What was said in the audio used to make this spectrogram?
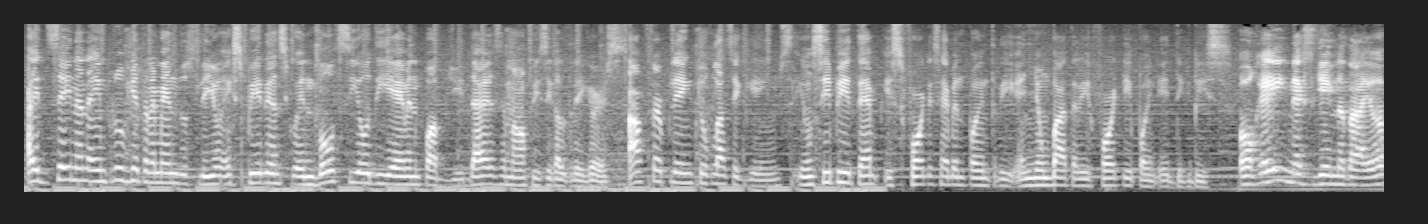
I'd say na na-improve niya tremendously yung experience ko in both CODM and PUBG dahil sa mga physical triggers. After playing two classic games, yung CPU temp is 47.3 and yung battery 40.8 degrees. Okay, next game na tayo.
